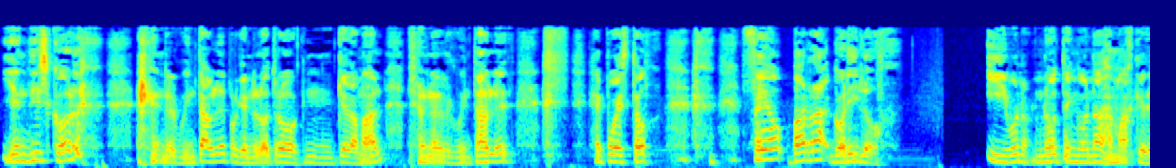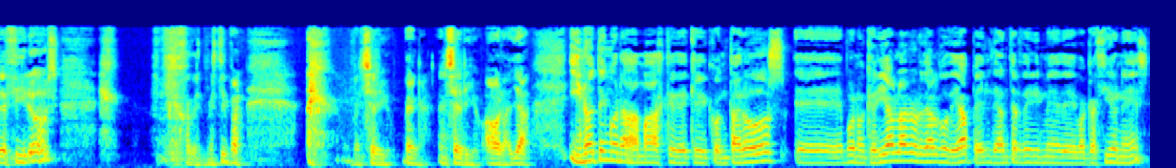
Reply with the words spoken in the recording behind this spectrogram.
Y en Discord, en el WinTablet, porque en el otro queda mal, pero en el WinTablet he puesto feo barra gorilo. Y bueno, no tengo nada más que deciros. Joder, me estoy... En serio, venga, en serio, ahora ya. Y no tengo nada más que, que contaros. Eh, bueno, quería hablaros de algo de Apple, de antes de irme de vacaciones.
